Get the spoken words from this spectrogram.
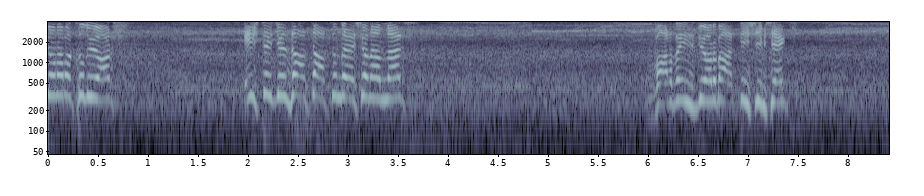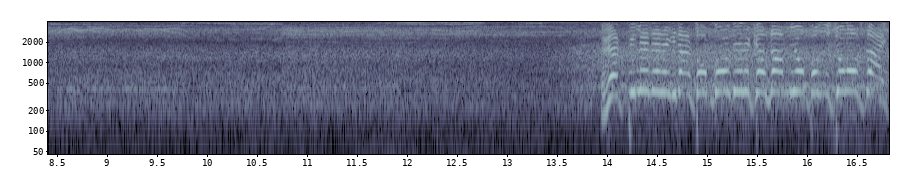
Pozisyona bakılıyor. İşte ceza sahasında yaşananlar. Varda izliyor Bahattin Şimşek. Ve filelere giden top gol değeri kazanmıyor. Pozisyon offside.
